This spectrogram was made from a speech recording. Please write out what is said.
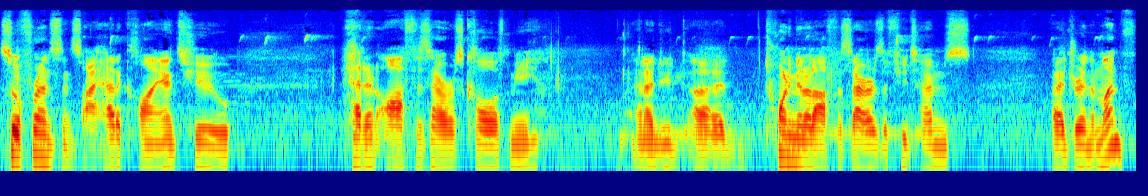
So, for instance, I had a client who had an office hours call with me and I do uh, 20 minute office hours a few times uh, during the month.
